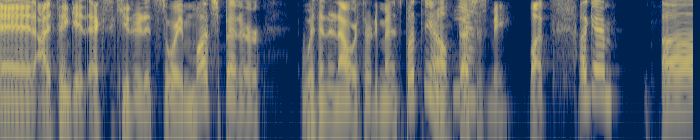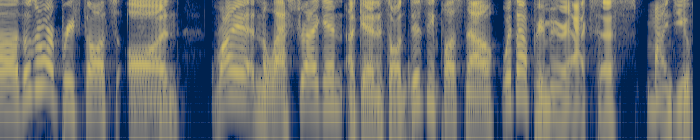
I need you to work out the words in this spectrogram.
and I think it executed its story much better within an hour thirty minutes. But you know, that's just me. But again, uh, those are our brief thoughts on Raya and the Last Dragon. Again, it's on Disney Plus now without Premier Access, mind you.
